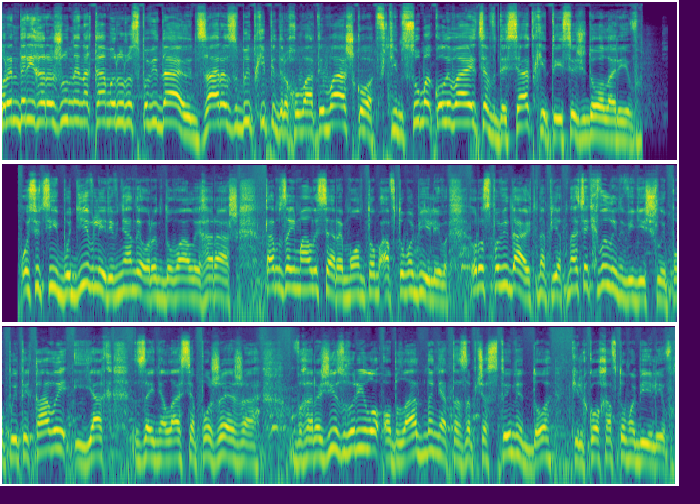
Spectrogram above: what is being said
Орендарі гаражу не на камеру розповідають. Зараз збитки підрахувати важко. Втім, сума коливається в десятки тисяч доларів. Ось у цій будівлі рівняни орендували гараж. Там займалися ремонтом автомобілів. Розповідають, на 15 хвилин відійшли попити кави і як зайнялася пожежа. В гаражі згоріло обладнання та запчастини до кількох автомобілів.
